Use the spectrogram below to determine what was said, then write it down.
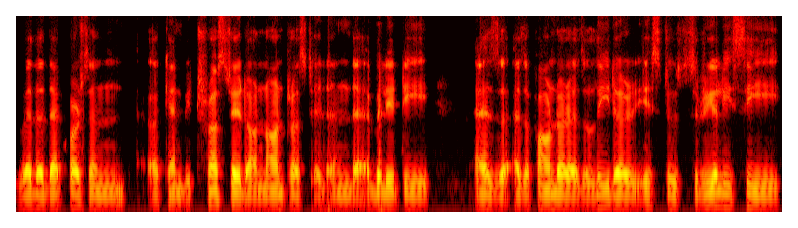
whether that person uh, can be trusted or non-trusted and the ability as as a founder as a leader is to really see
